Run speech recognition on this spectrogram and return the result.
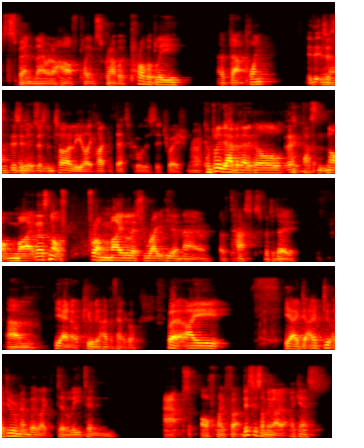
spend an hour and a half playing Scrabble, probably at that point, It is Yeah, this is just entirely like hypothetical. This situation, right? completely hypothetical. That's not my. That's not from my list right here now of tasks for today. Um, yeah, no, purely hypothetical. But I, yeah, I, I do. I do remember like deleting apps off my phone. This is something I, I guess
